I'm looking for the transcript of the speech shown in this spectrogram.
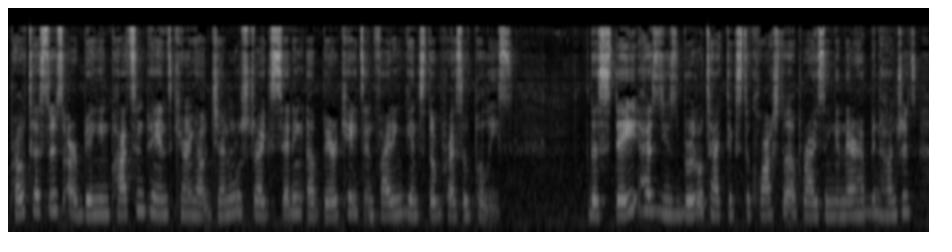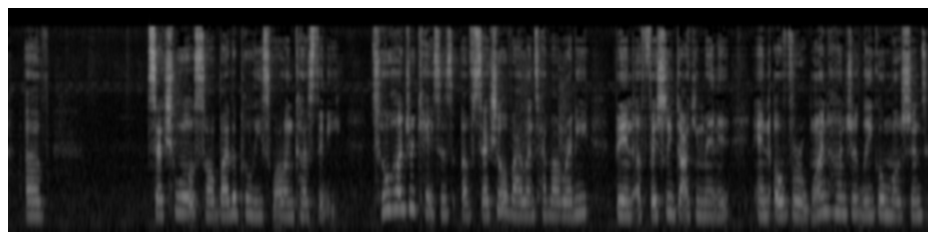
Protesters are banging pots and pans, carrying out general strikes, setting up barricades, and fighting against the oppressive police. The state has used brutal tactics to quash the uprising, and there have been hundreds of sexual assault by the police while in custody. 200 cases of sexual violence have already been officially documented, and over 100 legal motions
